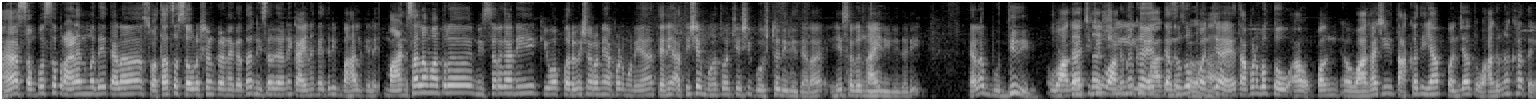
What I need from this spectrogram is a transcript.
ह्या समस्त प्राण्यांमध्ये त्याला स्वतःचं संरक्षण करण्याकरता निसर्गाने काही ना काहीतरी बहाल केले. माणसाला मात्र निसर्गाने किंवा परमेश्वराने आपण म्हणूया त्यांनी अतिशय महत्वाची अशी गोष्ट दिली त्याला हे सगळं नाही दिली तरी. त्याला बुद्धी दिली वाघाची जी वाघनख आहे त्याचा जो वाघनखं, पंजा हा. आहे आपण बघतो वाघाची ताकद ह्या पंजात वाघनखात आहे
